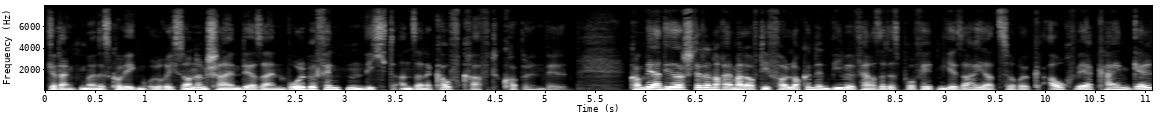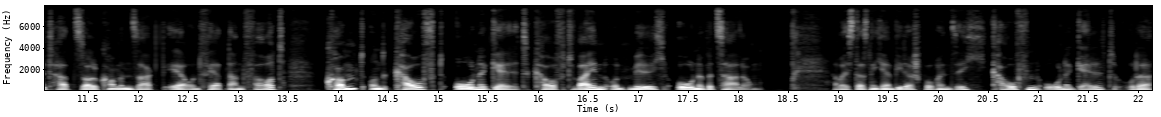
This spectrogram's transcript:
Gedanken meines Kollegen Ulrich Sonnenschein, der sein Wohlbefinden nicht an seine Kaufkraft koppeln will. Kommen wir an dieser Stelle noch einmal auf die verlockenden Bibelverse des Propheten Jesaja zurück. Auch wer kein Geld hat, soll kommen, sagt er und fährt dann fort. Kommt und kauft ohne Geld, kauft Wein und Milch ohne Bezahlung. Aber ist das nicht ein Widerspruch in sich? Kaufen ohne Geld? Oder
